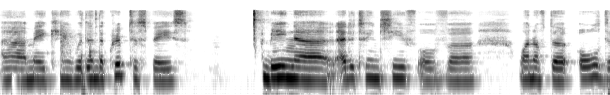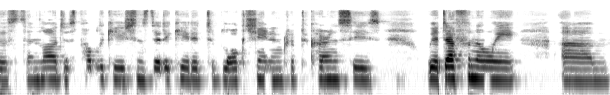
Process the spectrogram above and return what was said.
uh, making within the crypto space. Being an editor-in-chief of uh, one of the oldest and largest publications dedicated to blockchain and cryptocurrencies, we are definitely um,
